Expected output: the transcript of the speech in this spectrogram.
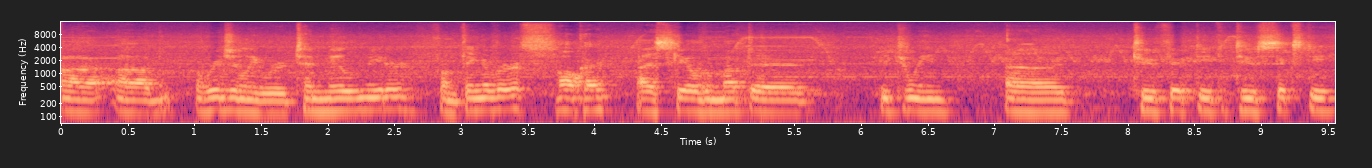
uh, um, originally were 10 millimeter from Thingiverse. Okay. I scaled them up to between uh, 250 to 260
